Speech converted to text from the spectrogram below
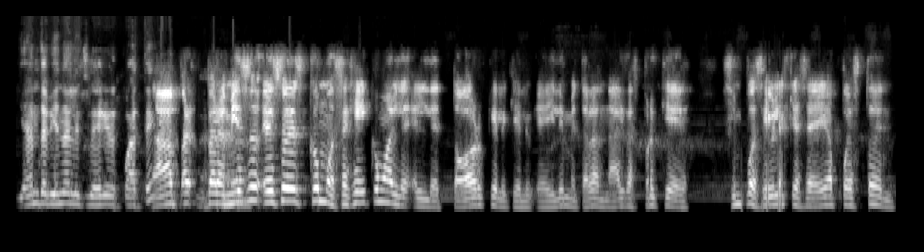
ya anda bien Alex Vega el cuate. Ah, para, mí eso, eso es como CGI como el, de Thor, que, que, ahí le metió las nalgas, porque es imposible que se haya puesto en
